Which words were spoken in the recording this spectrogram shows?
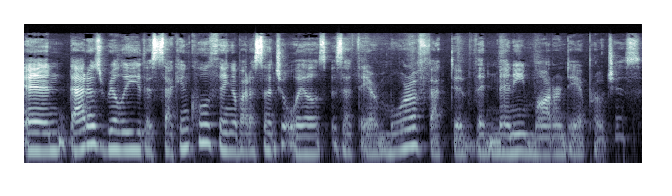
And that is really the second cool thing about essential oils is that they are more effective than many modern day approaches.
